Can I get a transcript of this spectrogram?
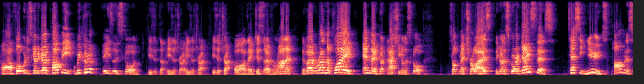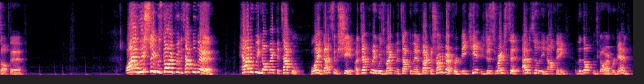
Oh, I thought we were just going to go puppy. We could have easily scored. He's a, he's a try. He's a try. He's a try. Oh, they've just overrun it. They've overrun the play. And they've got actually going to score. Talking about tries, they're going to score against us. Tesi Niu, just palming us off there. I literally was going for the tackle there. How did we not make the tackle? Well, ain't that some shit? I definitely was making the tackle there. In fact, I was trying to go for a big hit. It just registered absolutely nothing. The Dolphins go over again.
